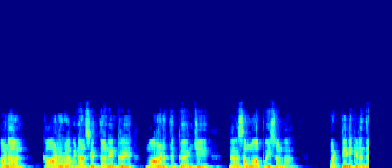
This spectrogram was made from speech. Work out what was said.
ஆனால் காலராவினால் செத்தான் என்று மானத்துக்கு அஞ்சி நரசம்மா பொய் சொன்னாள். பட்டினி கிடந்து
